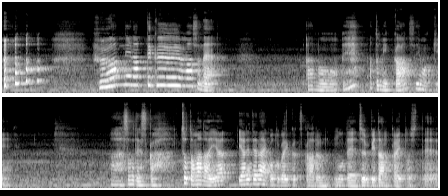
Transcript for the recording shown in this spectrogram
不安になってくますね。あのえ？あと3日？水木金。ああそうですか。ちょっとまだややれてないことがいくつかあるので準備段階として。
